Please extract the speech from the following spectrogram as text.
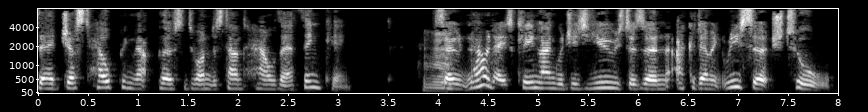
They're just helping that person to understand how they're thinking. Mm. So nowadays, clean language is used as an academic research tool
